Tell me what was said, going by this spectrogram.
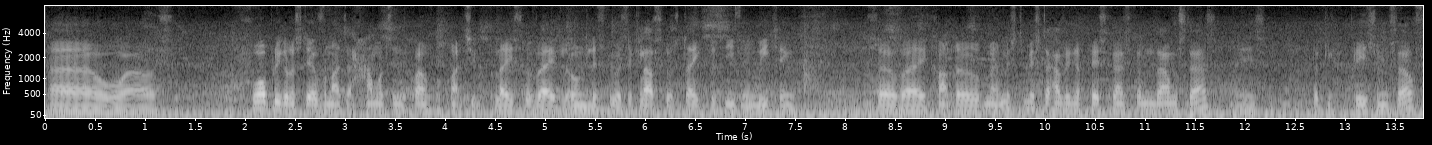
Uh, well, probably going to stay overnight at Hamilton, quite, cheap place with a only listed race at Glasgow Stake this evening meeting. So they can't do. Mr. Mr. having a piss guy's coming downstairs. He's looking pleased with himself.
